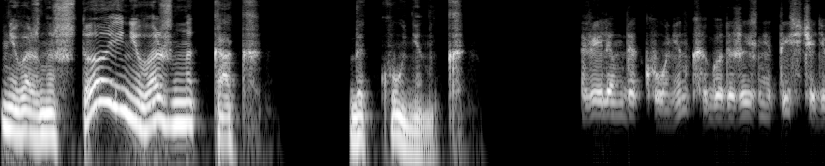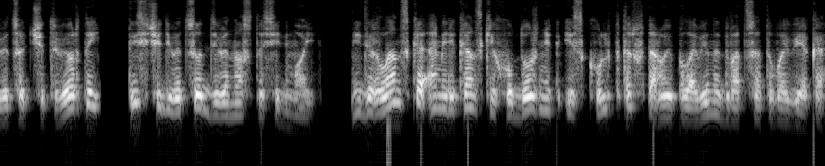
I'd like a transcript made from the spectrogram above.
неважно что и неважно как». Де Кунинг. Вильям де Кунинг, годы жизни 1904-1997. Нидерландско-американский художник и скульптор второй половины XX века,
